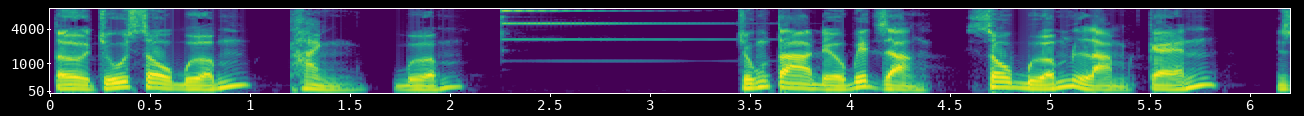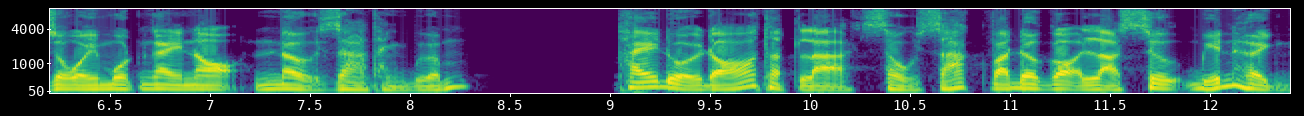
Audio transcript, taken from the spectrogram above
Từ chú sâu bướm thành bướm. Chúng ta đều biết rằng sâu bướm làm kén, rồi một ngày nọ nở ra thành bướm. Thay đổi đó thật là sâu sắc và được gọi là sự biến hình,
